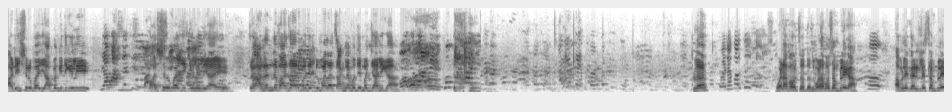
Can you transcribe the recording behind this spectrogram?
अडीचशे रुपयाची आपण किती केली? पाचशे रुपयाची केलेली आहे. तर आनंद बाजारमध्ये तुम्हाला चांगल्या मध्ये मज्जा आली का? आपलं? वडापावचं होतं. वडापाव संपले का? आपले कटले संपले?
